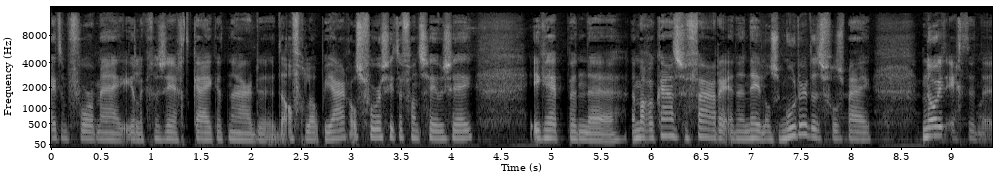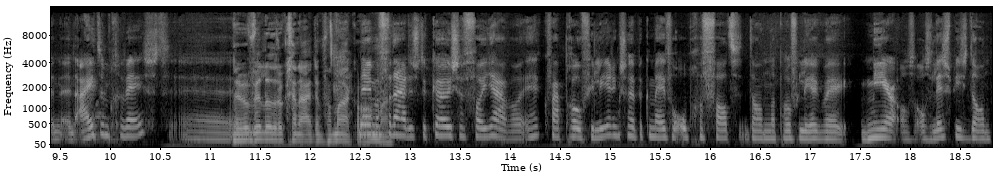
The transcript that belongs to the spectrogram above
item voor mij, eerlijk gezegd, kijkend naar de, de afgelopen jaren als voorzitter van het COC. Ik heb een, uh, een Marokkaanse vader en een Nederlandse moeder. Dat is volgens mij nooit echt een, een, een item geweest. Uh, nee, we willen er ook geen item van maken. Nee, maar, vandaar dus de keuze van, ja, qua profilering, zo heb ik hem even opgevat. Dan profileer ik me meer als, als lesbisch dan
